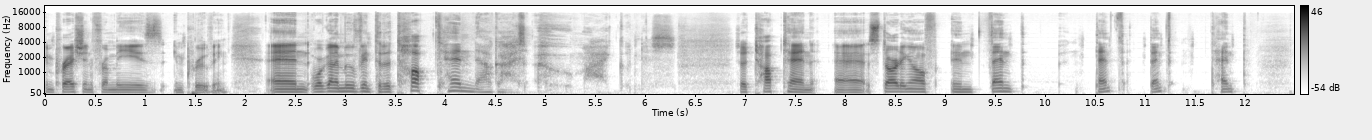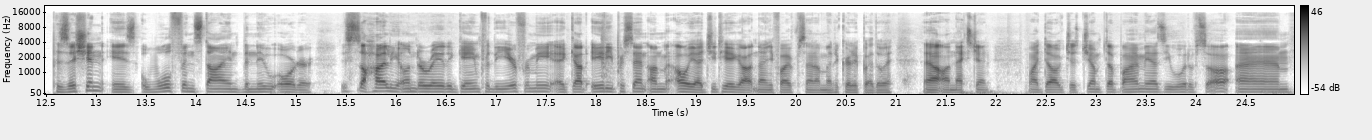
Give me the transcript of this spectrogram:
impression from me is improving, and we're gonna move into the top ten now, guys. Oh so top 10, uh, starting off in 10th, 10th, 10th, 10th position is Wolfenstein: The New Order. This is a highly underrated game for the year for me. It got 80% on. Oh yeah, GTA got 95% on Metacritic by the way uh, on next gen. My dog just jumped up behind me as you would have saw. Um,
